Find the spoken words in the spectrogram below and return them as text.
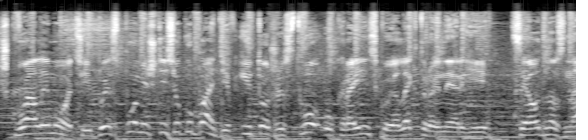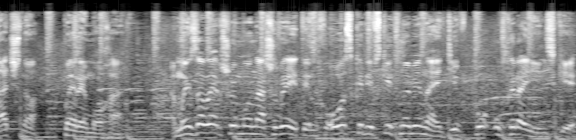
Шквал емоцій, безпомічність окупантів і торжество української електроенергії це однозначно перемога. Ми завершуємо наш рейтинг оскарівських номінантів по-українськи.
